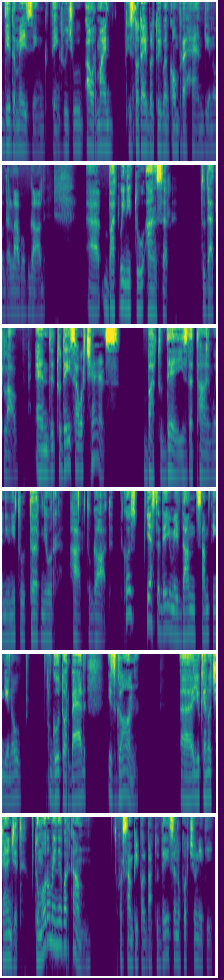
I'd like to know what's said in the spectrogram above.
did amazing things, which we, our mind is not able to even comprehend, you know, the love of God. Uh, but we need to answer to that love. And today is our chance. But today is the time when you need to turn your heart to God. Because yesterday you may have done something, you know, good or bad. It's gone. Uh, you cannot change it. Tomorrow may never come for some people, but today is an opportunity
